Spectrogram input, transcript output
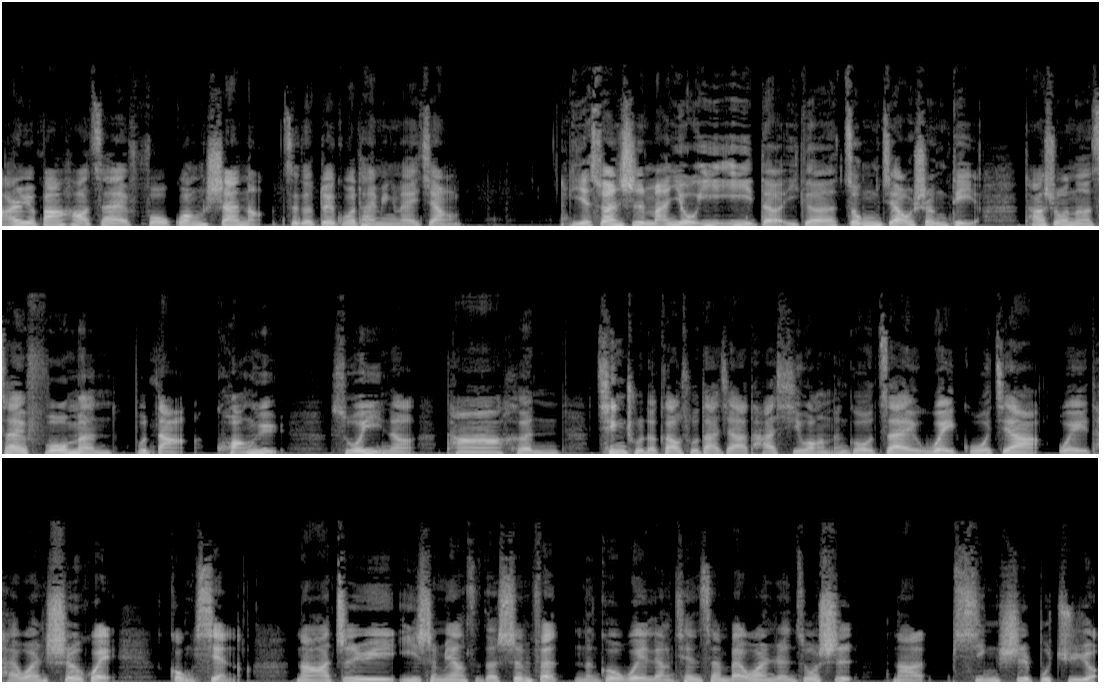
二月八号在佛光山呢、啊，这个对郭台铭来讲也算是蛮有意义的一个宗教圣地。他说呢，在佛门不打诳语。所以呢，他很清楚的告诉大家，他希望能够再为国家、为台湾社会贡献。那至于以什么样子的身份能够为两千三百万人做事，那形势不拘哦。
